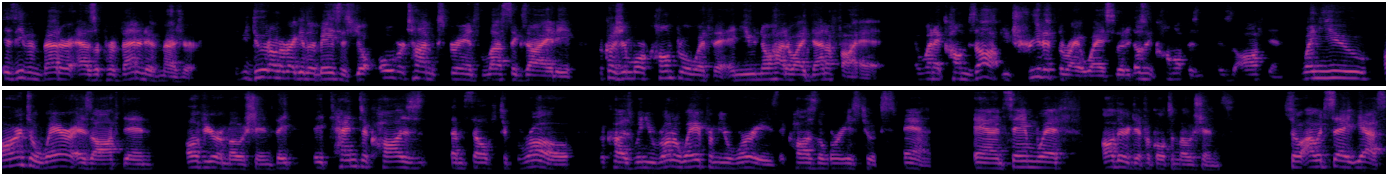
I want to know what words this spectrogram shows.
is even better as a preventative measure. If you do it on a regular basis, you'll over time experience less anxiety because you're more comfortable with it and you know how to identify it. And when it comes up, you treat it the right way so that it doesn't come up as, as often. When you aren't aware as often of your emotions, they, they tend to cause themselves to grow because when you run away from your worries, it causes the worries to expand. And same with other difficult emotions. So I would say yes,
